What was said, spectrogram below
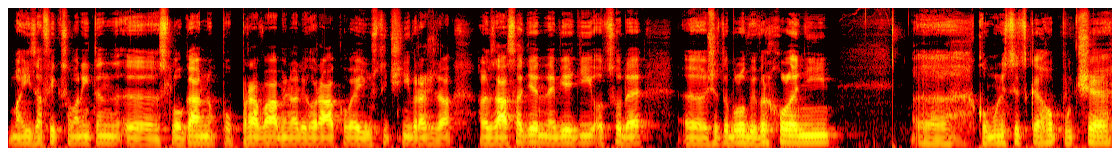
mají zafixovaný ten eh, slogan poprava Milady Horákové, justiční vražda, ale v zásadě nevědí, o co jde, eh, že to bylo vyvrcholení komunistického puče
